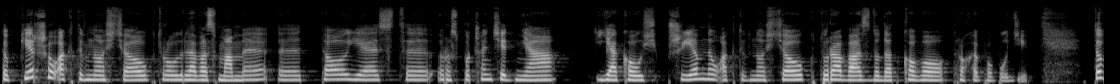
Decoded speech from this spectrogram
To pierwszą aktywnością, którą dla Was mamy, y, to jest y, rozpoczęcie dnia jakąś przyjemną aktywnością, która Was dodatkowo trochę pobudzi. To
